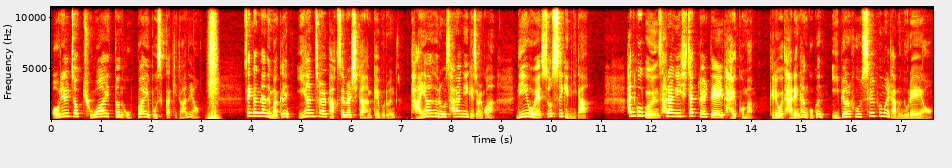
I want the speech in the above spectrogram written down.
어릴 적 좋아했던 오빠의 모습 같기도 하네요. 생각난 음악은 이한철 박세별 씨가 함께 부른 바야흐로 사랑의 계절과 니오의 소색입니다. 한 곡은 사랑이 시작될 때의 달콤함, 그리고 다른 한 곡은 이별 후 슬픔을 담은 노래예요.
